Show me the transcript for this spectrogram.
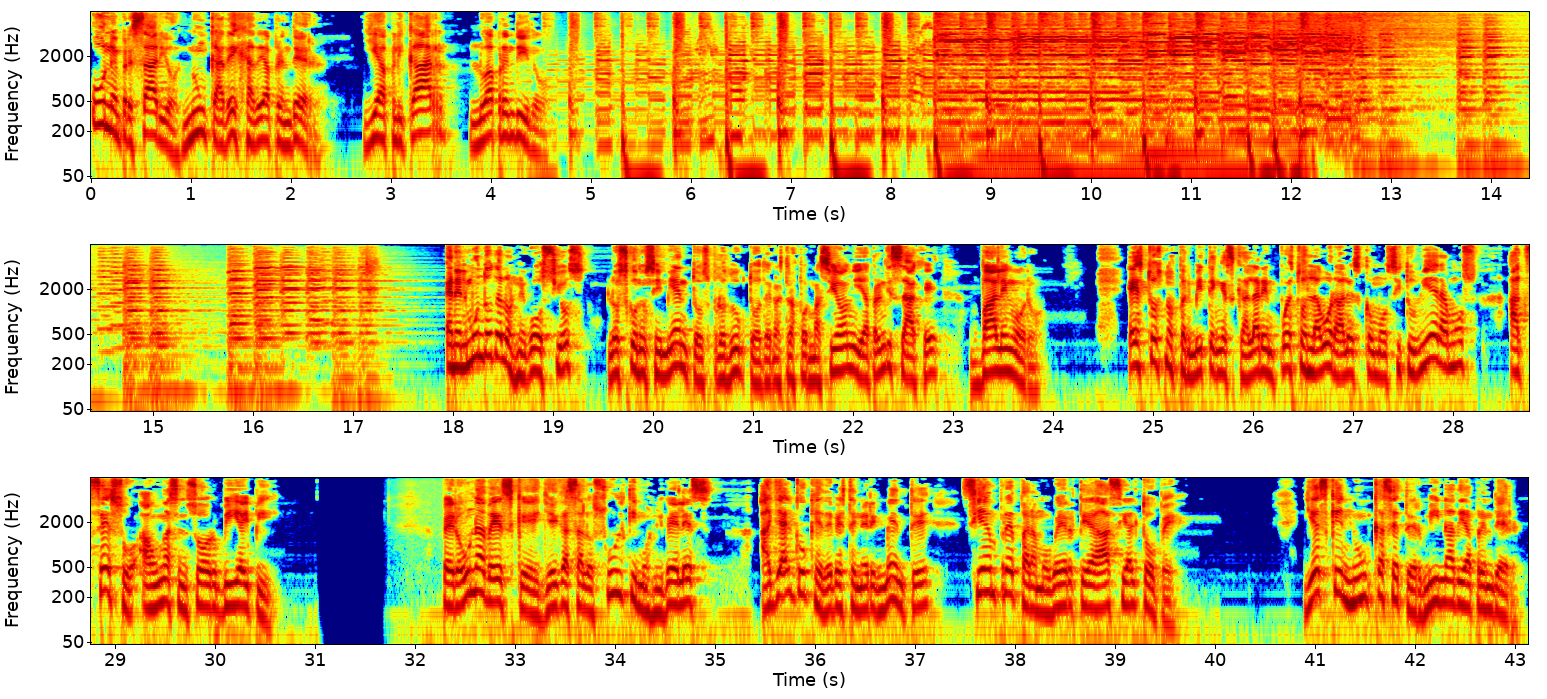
Un empresario nunca deja de aprender y aplicar lo aprendido. En el mundo de los negocios, los conocimientos producto de nuestra formación y aprendizaje valen oro. Estos nos permiten escalar en puestos laborales como si tuviéramos acceso a un ascensor VIP. Pero una vez que llegas a los últimos niveles, hay algo que debes tener en mente siempre para moverte hacia el tope. Y es que nunca se termina de aprender.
